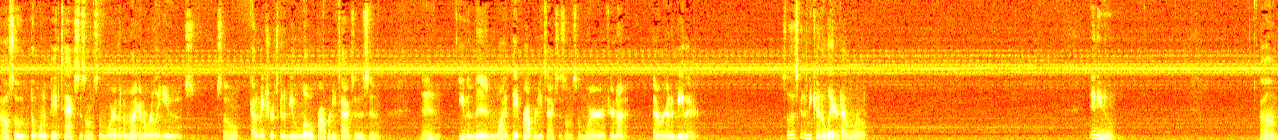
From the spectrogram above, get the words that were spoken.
I also don't want to pay taxes on somewhere that I'm not going to really use. So, got to make sure it's going to be low property taxes and and even then, why pay property taxes on somewhere if you're not ever going to be there? So that's going to be kind of later down the road. Anywho, um,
